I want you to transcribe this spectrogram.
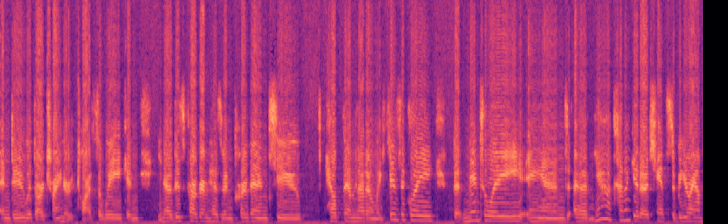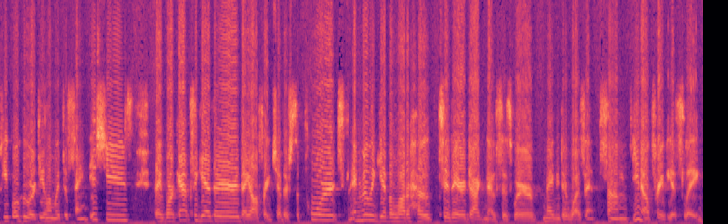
and do with our trainer twice a week. And, you know, this program has been proven to help them not only physically but mentally. And uh, yeah kind of get a chance to be around people who are dealing with the same issues. They work out together they offer each other support and really give a lot of hope to their diagnosis where maybe there wasn't some you know previously.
